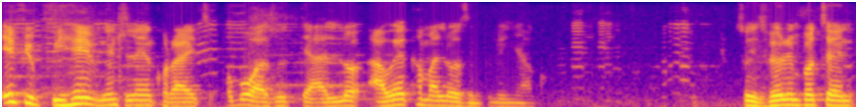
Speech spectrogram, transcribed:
If you behave ngendlela engekho right, obowazi ukuthi awekho ama-laws empilweni yakho. So it's very important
